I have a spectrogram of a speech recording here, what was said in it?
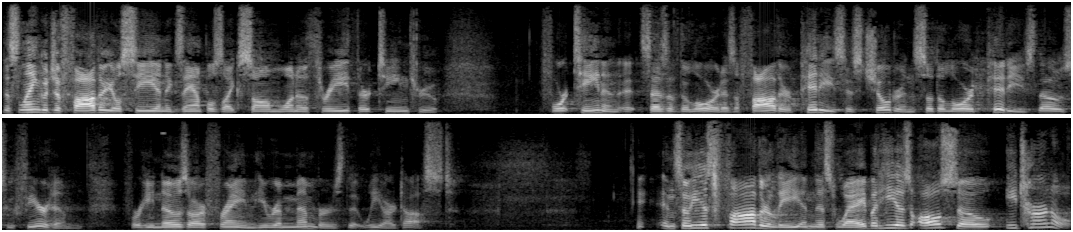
This language of Father you'll see in examples like Psalm 103, 13 through 14, and it says of the Lord, As a father pities his children, so the Lord pities those who fear him. For he knows our frame, he remembers that we are dust. And so he is fatherly in this way, but he is also eternal.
